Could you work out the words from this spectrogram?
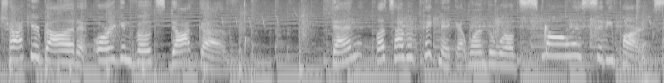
Track your ballot at OregonVotes.gov. Then, let's have a picnic at one of the world's smallest city parks.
